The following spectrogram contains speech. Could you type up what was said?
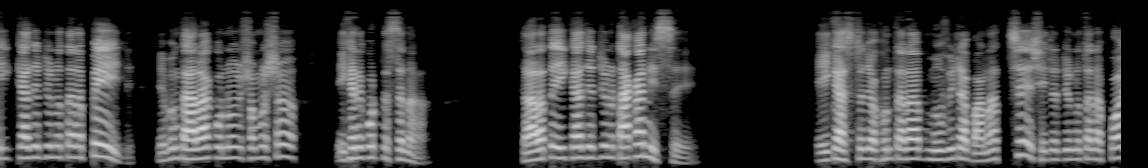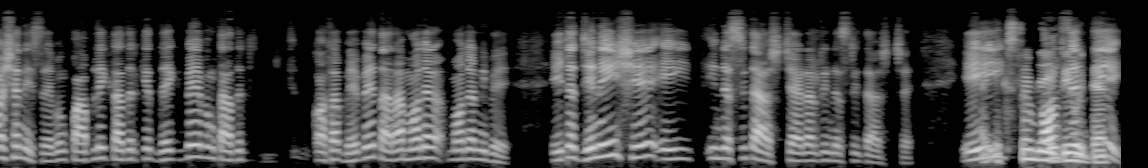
এই কাজের জন্য তারা পেইড এবং তারা কোন সমস্যা এখানে করতেছে না। তারা তো এই কাজের জন্য টাকা নিচ্ছে। এই কাজটা যখন তারা মুভিটা বানাচ্ছে সেটার জন্য তারা পয়সা নিচ্ছে এবং পাবলিক তাদেরকে দেখবে এবং তাদের কথা ভেবে তারা মজা মজা নিবে। এটা জেনেই সে এই ইন্ডাস্ট্রিতে আসছে, অ্যাডাল্ট ইন্ডাস্ট্রিতে আসছে। এই that. দিয়েই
